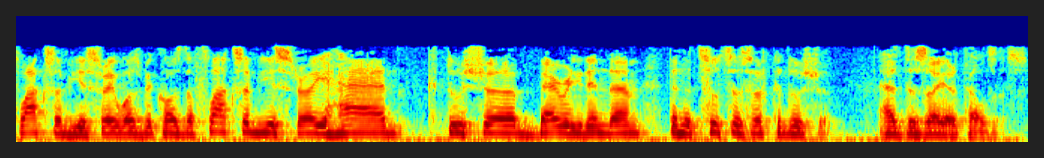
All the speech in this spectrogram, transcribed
flocks of Yisro was because the flocks of Yisro had kedusha buried in them, the netzutzas of kedusha, as the Zohar tells us.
